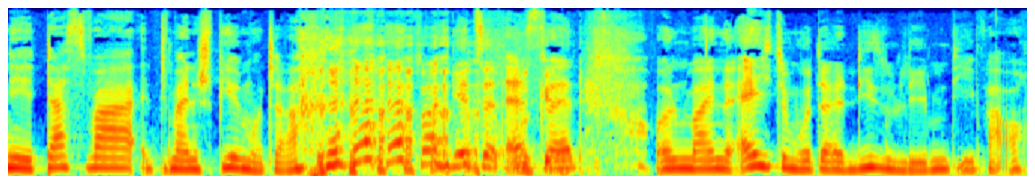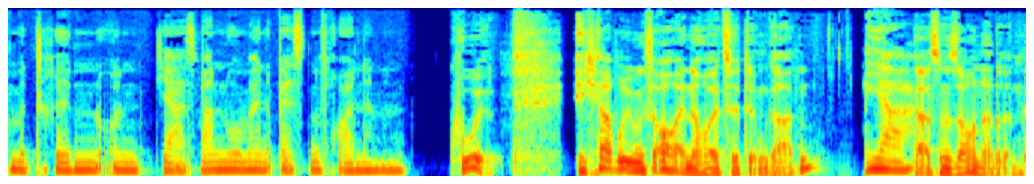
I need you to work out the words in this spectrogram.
Nee, das war meine Spielmutter von GZSZ. Okay. Und meine echte Mutter in diesem Leben, die war auch mit drin. Und ja, es waren nur meine besten Freundinnen. Cool. Ich habe übrigens auch eine Holzhütte im Garten. Ja. Da ist eine Sauna drin.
